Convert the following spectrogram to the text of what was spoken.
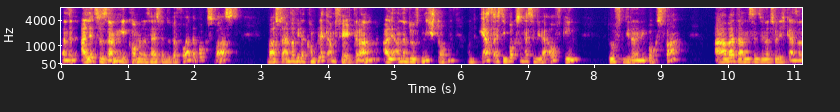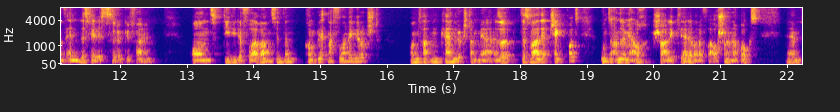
Dann sind alle zusammengekommen. Das heißt, wenn du davor in der Box warst, warst du einfach wieder komplett am Feld dran. Alle anderen durften nicht stoppen. Und erst als die Boxengasse wieder aufging, durften die dann in die Box fahren. Aber dann sind sie natürlich ganz ans Ende des Feldes zurückgefallen. Und die, die davor waren, sind dann komplett nach vorne gerutscht und hatten keinen Rückstand mehr. Also das war der Checkpot. Unter anderem ja auch Charles Leclerc, der war davor auch schon in der Box. Ähm,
